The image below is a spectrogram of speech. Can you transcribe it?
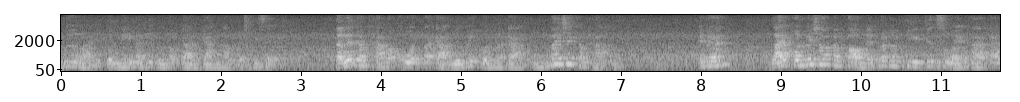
เมื่อไหร่ ตรงนี้แหละที่คุณต้องการการนำเป็นพิเศษ แต่เรื่องคำถามว่าควรประกาศหรือไม่ควรประกาศไม่ใช่คำถามเห็นไหมหลายคนไม่ชอบคำตอบในพระคัมภีร์จึงแสวงหาการ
